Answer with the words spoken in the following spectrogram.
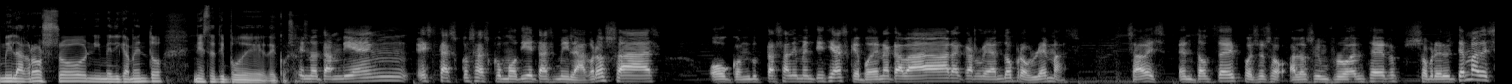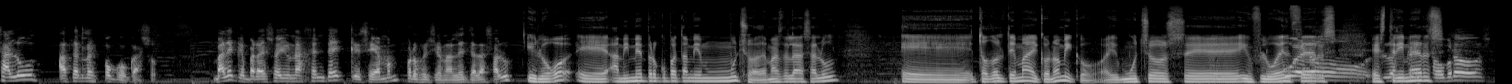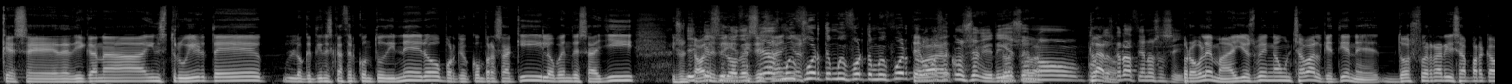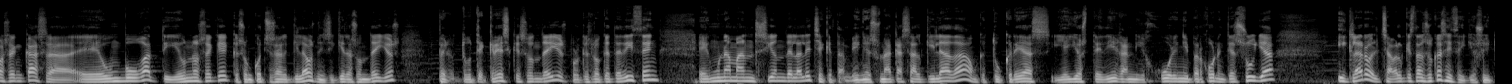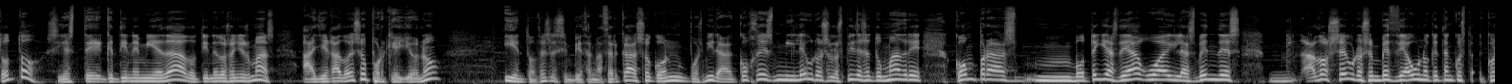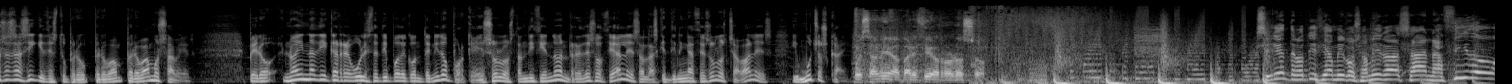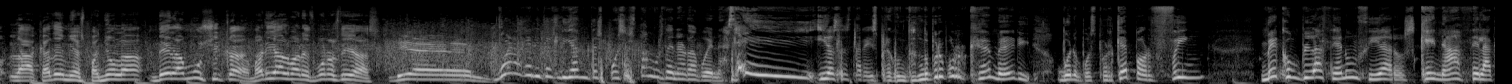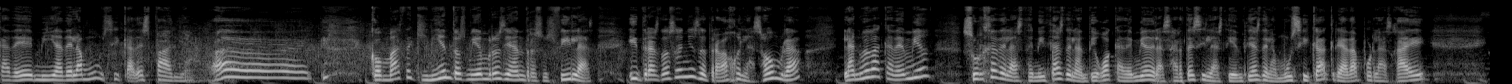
milagroso, ni medicamento, ni este tipo de, de cosas. sino también estas cosas como dietas milagrosas o conductas alimenticias que pueden acabar acarreando problemas, ¿sabes? Entonces, pues eso, a los influencers sobre el tema de salud, hacerles poco caso. ¿Vale? Que para eso hay una gente que se llaman profesionales de la salud. Y luego, eh, a mí me preocupa también mucho, además de la salud, eh, todo el tema económico. Hay muchos eh, influencers, Bueno, streamers que se dedican a instruirte lo que tienes que hacer con tu dinero, porque compras aquí, lo vendes allí, y son Y que chavales si de lo 16 deseas muy años, fuerte, muy fuerte, muy fuerte, te lo va- vas a conseguir. Y eso no, por Claro. desgracia, no es así. Problema, ellos ven a un chaval que tiene dos Ferraris aparcados en casa, eh, un Bugatti, un no sé qué, que son coches alquilados, ni siquiera son de ellos, pero tú te crees que son de ellos porque es lo que te dicen, en una mansión de la leche, que también es una casa alquilada, aunque tú creas y ellos te digan y juren y perjuren que es suya. Y claro, el chaval que está en su casa dice, yo soy tonto, si este que tiene mi edad o tiene dos años más ha llegado a eso, ¿por qué yo no? Y entonces les empiezan a hacer caso con, pues mira, coges mil euros, se los pides a tu madre, compras mm, botellas de agua y las vendes a dos euros en vez de a uno que te han costado. Cosas así que dices tú, pero, pero, pero vamos a ver. Pero no hay nadie que regule este tipo de contenido porque eso lo están diciendo en redes sociales a las que tienen acceso los chavales. Y muchos caen. Pues a mí me ha parecido horroroso. Siguiente noticia, amigos, amigas. Ha nacido la Academia Española de la Música. María Álvarez, buenos días. Bien. Bueno, queridos liantes, pues estamos de enhorabuena. ¡Sí! Y os estaréis preguntando, ¿pero por qué, Mary? Bueno, pues porque por fin me complace anunciaros que nace la Academia de la Música de España. ¡Ay! Con más de 500 miembros ya entre sus filas. Y tras dos años de trabajo en la sombra, la nueva academia surge de las cenizas de la antigua Academia de las Artes y las Ciencias de la Música, creada por las GAE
